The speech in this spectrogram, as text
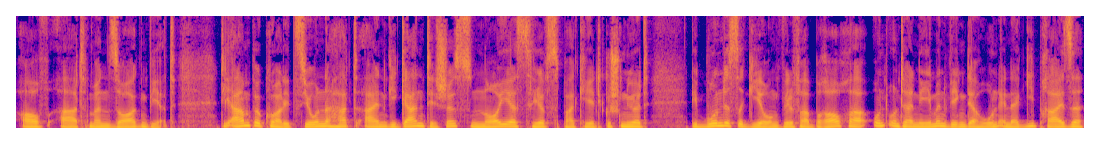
Aufatmen sorgen wird. Die Ampelkoalition hat ein gigantisches neues Hilfspaket geschnürt. Die Bundesregierung will Verbraucher und Unternehmen wegen der hohen Energiepreise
